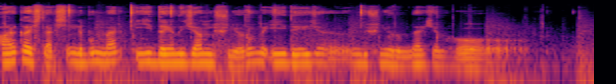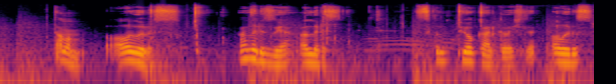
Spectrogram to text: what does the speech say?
Arkadaşlar şimdi bunlar iyi dayanacağını düşünüyorum ve iyi dayanacağını düşünüyorum derken hop. Tamam alırız. Alırız ya alırız. Sıkıntı yok arkadaşlar alırız.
